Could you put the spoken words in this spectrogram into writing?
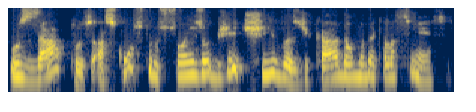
os atos, as construções objetivas de cada uma daquelas ciências.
